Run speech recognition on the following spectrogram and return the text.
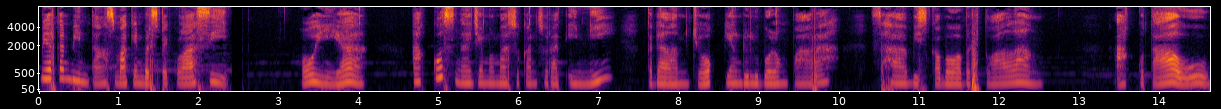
Biarkan bintang semakin berspekulasi. Oh iya, Aku sengaja memasukkan surat ini ke dalam jok yang dulu bolong parah sehabis kau bawa bertualang. Aku tahu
